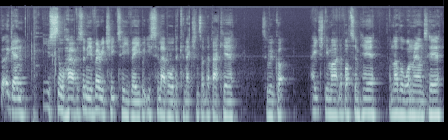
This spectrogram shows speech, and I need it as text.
but again, you still have, it's only a very cheap TV, but you still have all the connections at the back here. So we've got HDMI at the bottom here, another one round here,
